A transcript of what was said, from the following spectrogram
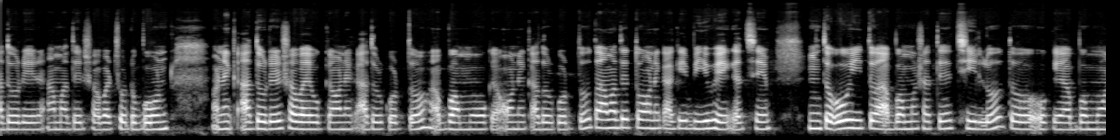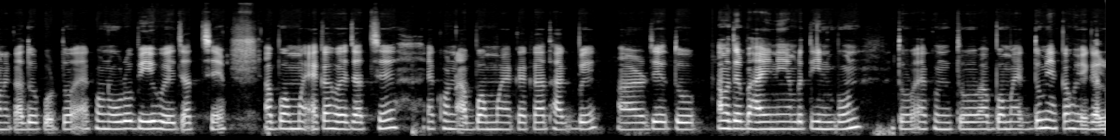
আদরের, আমাদের সবার ছোট বোন অনেক আদরের, সবাই ওকে অনেক আদর করতো। আব্বু আম্মু ওকে অনেক আদর করতো। তো আমাদের তো অনেক আগে বিয়ে হয়ে গেছে। তো ওই তো আব্বু আম্মুর সাথে ছিল। তো ওকে আব্বু আম্মু অনেক আদর করতো। এখন ওরও বিয়ে হয়ে যাচ্ছে। আব্বু আম্মু একা হয়ে যাচ্ছে। এখন আব্বু আম্মু একা একা থাকবে। আর যেহেতু আমাদের ভাই নিয়ে আমরা তিন বোন। তো এখন তো আব্বু আম্মু একদমই একা হয়ে গেল।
